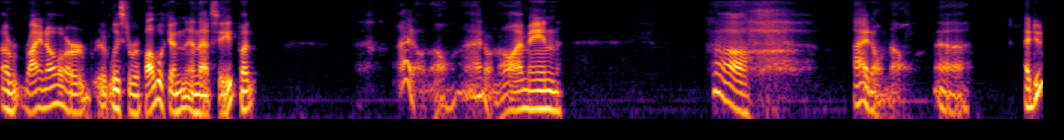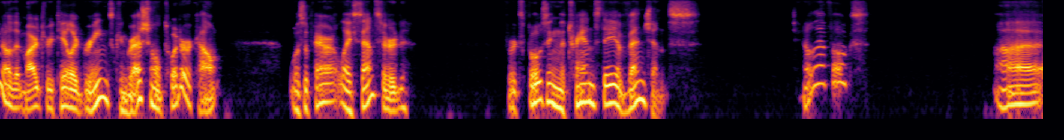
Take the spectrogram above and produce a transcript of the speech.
a RINO or at least a Republican in that seat, but I don't know. I don't know. I mean, oh, I don't know. Uh, I do know that Marjorie Taylor Greene's congressional Twitter account was apparently censored for exposing the Trans Day of Vengeance. Do you know that, folks? Uh,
